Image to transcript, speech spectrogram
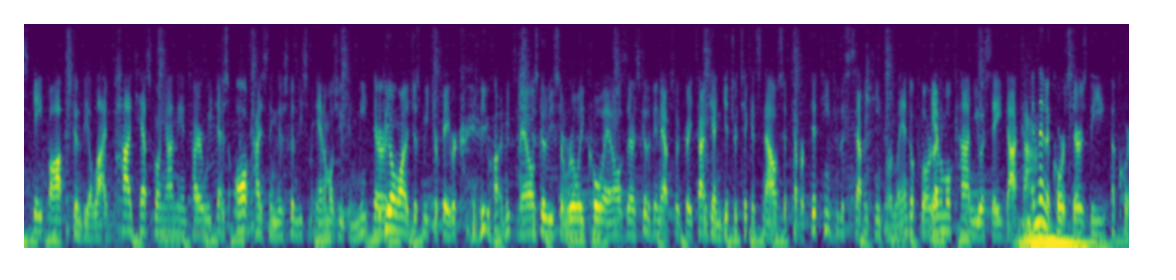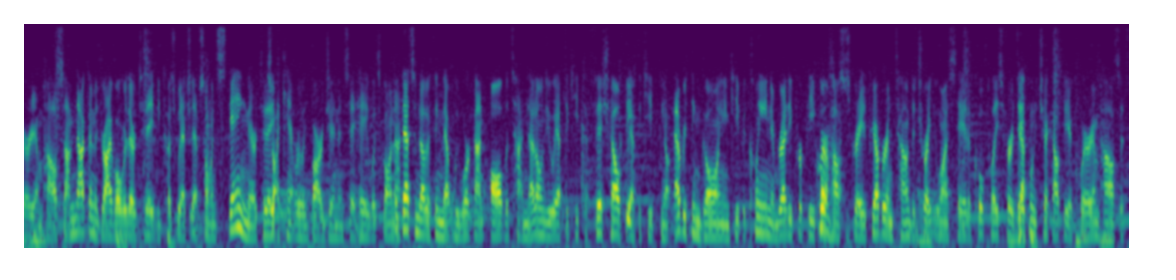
escape off. There's going to be a live podcast going on the entire weekend. There's all kinds of things. There's going to be some animals you can meet there. If you don't want to just meet your favorite creator, you want to meet some animals, there's going to be some really cool animals there. It's going to be an absolute great time. Again, get your tickets now, September 15th through the 17th, Orlando, Florida, animalconusa.com. And then, of course, there's the aquarium house. I'm not going to drive over there today because we actually have someone staying there today, so I can't really barge in and say, hey, what's going on? But that's another thing that we work on all the time. Not only do we have to keep the fish healthy, we have to keep, you know, everything going and keep it clean and ready for people. Aquarium house is great. If you're ever in town, Detroit, you want to stay at a cool place for a day, definitely check out the aquarium house. It's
